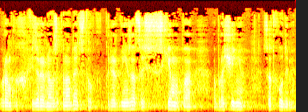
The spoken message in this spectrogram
в рамках федерального законодательства к реорганизации схемы по обращению с отходами.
